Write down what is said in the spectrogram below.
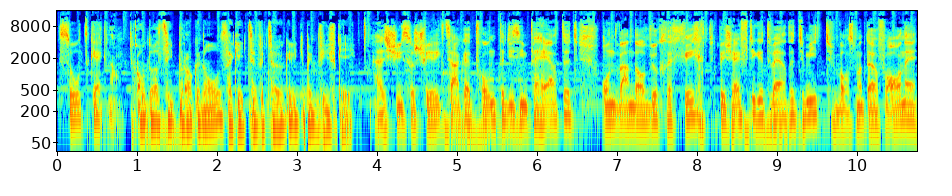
so die Gegner. Und was sind Prognosen? Gibt es eine Verzögerung beim 5G? Es ist äußerst schwierig zu sagen. Die Fronten die sind verhärtet. Und wenn da wirklich Gerichte beschäftigt werden damit, was man darf annehmen,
